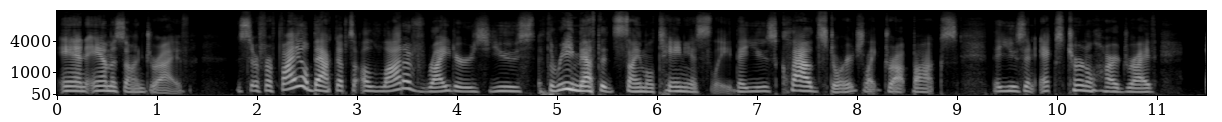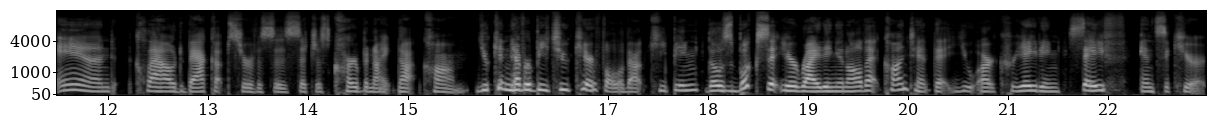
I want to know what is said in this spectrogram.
and Amazon Drive. So, for file backups, a lot of writers use three methods simultaneously. They use cloud storage like Dropbox, they use an external hard drive, and cloud backup services such as carbonite.com. You can never be too careful about keeping those books that you're writing and all that content that you are creating safe and secure.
